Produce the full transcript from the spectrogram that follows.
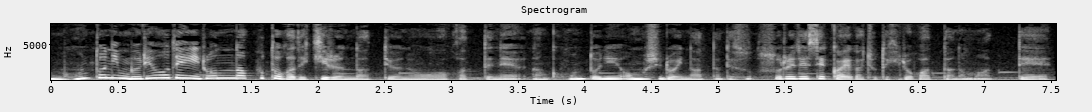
今本当に無料でいろんなことができるんだっていうのが分かってねなんか本当に面白いなってそれで世界がちょっと広がったのもあって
